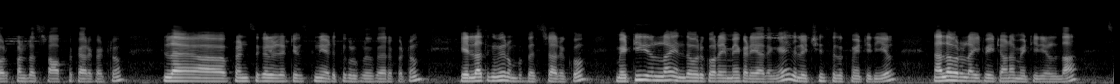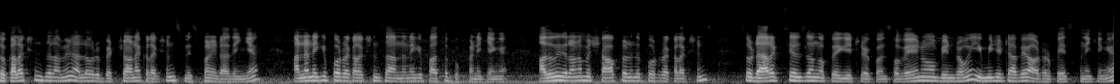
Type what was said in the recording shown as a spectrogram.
ஒர்க் பண்ணுற ஸ்டாஃபுக்காக இருக்கட்டும், இல்லை ஃப்ரெண்ட்ஸுக்கு, ரிலேட்டிவ்ஸ்க்குன்னு எடுத்து கொடுக்குறதா இருக்கட்டும், எல்லாத்துக்குமே ரொம்ப பெஸ்ட்டாக இருக்கும். மெட்டீரியல்லாம் எந்த ஒரு குறையுமே கிடையாதுங்க. இது லிட்சி சில்க் மெட்டீரியல். நல்ல ஒரு லைட் வெயிட்டான மெட்டீரியல் தான். ஸோ கலெக்ஷன்ஸ் எல்லாமே நல்ல ஒரு பெட்டரான கலெக்ஷன்ஸ் மிஸ் பண்ணிடாதீங்க. அன்னன்னைக்கு போடுற கலெக்ஷன்ஸ் அன்னன்னைக்கு பார்த்து புக் பண்ணிக்கோங்க அதுவும் இதெல்லாம் நம்ம ஷாப்லேருந்து போடுற கலெக்ஷன்ஸ். ஸோ டேரக்ட் சேல்ஸும் அங்கே போய்கிட்டு இருக்கோம் ஸோ வேணும் அப்படின்றவங்க இமீடியட்டாகவே ஆர்டர் ப்ளேஸ் பண்ணிக்கோங்க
